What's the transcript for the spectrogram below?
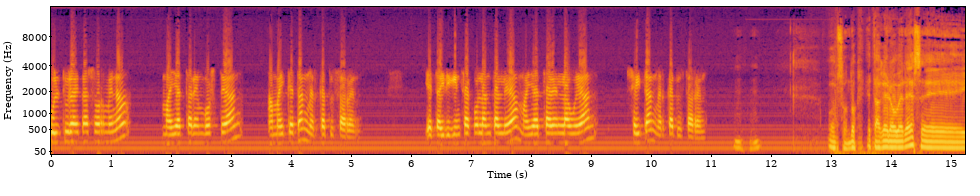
kultura eta sormena maiatzaren bostean amaiketan merkatu zarren. Eta irigintzako lantaldea maiatzaren lauean seitan merkatu zarren. Mhm. ondo. Eta gero berez, e,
